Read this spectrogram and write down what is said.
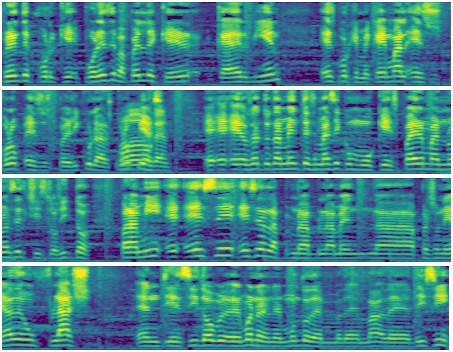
prende porque por ese papel de querer caer bien es porque me cae mal en sus, en sus películas propias. Eh, eh, eh, o sea, totalmente se me hace como que Spider-Man no es el chistosito. Para mí, e, ese, esa es la, la, personalidad de un Flash en DC, bueno, en el mundo de, de, de DC.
